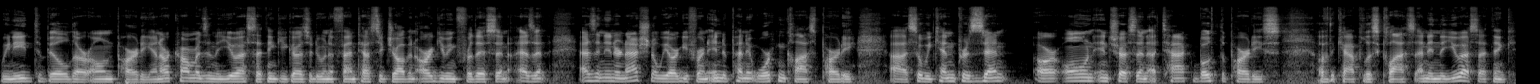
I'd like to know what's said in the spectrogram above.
We need to build our own party. And our comrades in the U.S., I think you guys are doing a fantastic job in arguing for this. And as an as an international, we argue for an independent working class party, uh, so we can present our own interests and attack both the parties of the capitalist class. And in the US, I think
